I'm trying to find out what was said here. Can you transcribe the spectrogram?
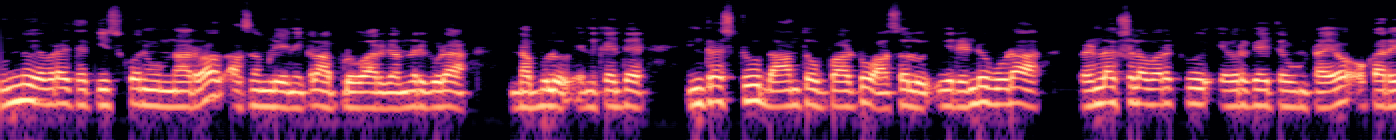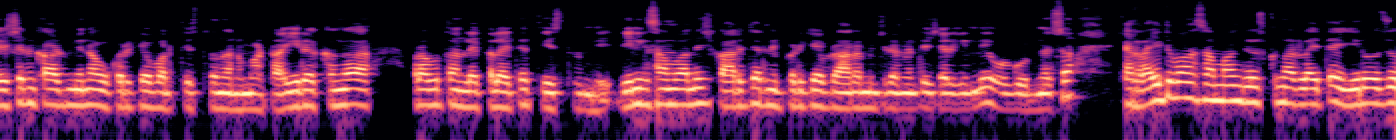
ముందు ఎవరైతే తీసుకొని ఉన్నారో అసెంబ్లీ ఎన్నికలు అప్పుడు వారికి అందరికి కూడా డబ్బులు ఎందుకైతే ఇంట్రెస్ట్ దాంతో పాటు అసలు ఈ రెండు కూడా రెండు లక్షల వరకు ఎవరికైతే ఉంటాయో ఒక రేషన్ కార్డు మీద ఒకరికే వర్తిస్తుంది అనమాట ఈ రకంగా ప్రభుత్వం లెక్కలు అయితే తీస్తుంది. దీనికి సంబంధించి కార్యాచరణ ఇప్పటికే ప్రారంభించడం అయితే జరిగింది. ఒక గుడ్ న్యూస్. ఇక రైతు బంధు సంబంధం చూసుకున్నట్లయితే ఈరోజు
